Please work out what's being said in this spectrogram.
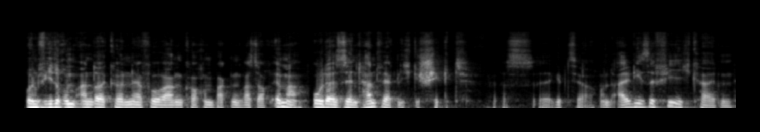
Und wiederum andere können hervorragend kochen, backen, was auch immer. Oder sind handwerklich geschickt. Das äh, gibt es ja auch. Und all diese Fähigkeiten,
